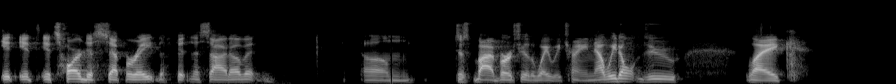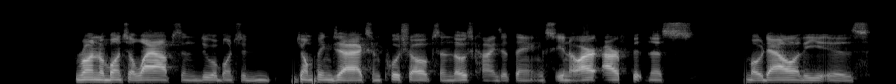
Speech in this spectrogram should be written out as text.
it, it, it's hard to separate the fitness side of it. Um, just by virtue of the way we train. Now we don't do like run a bunch of laps and do a bunch of jumping jacks and push-ups and those kinds of things. You know, our our fitness modality is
